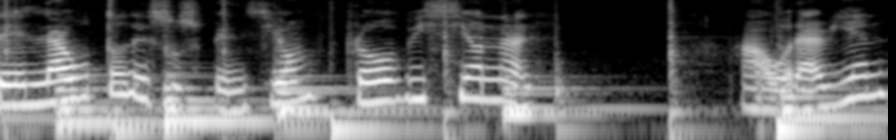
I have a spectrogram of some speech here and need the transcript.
del auto de suspensión provisional. Ahora bien,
